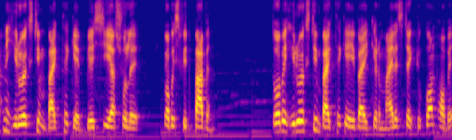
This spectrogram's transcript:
আপনি হিরো এক্সট্রিম বাইক থেকে বেশি আসলে টপ স্পিড পাবেন। তবে হিরো এক্সট্রিম বাইক থেকে এই বাইকের মাইলেজটা একটু কম হবে।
